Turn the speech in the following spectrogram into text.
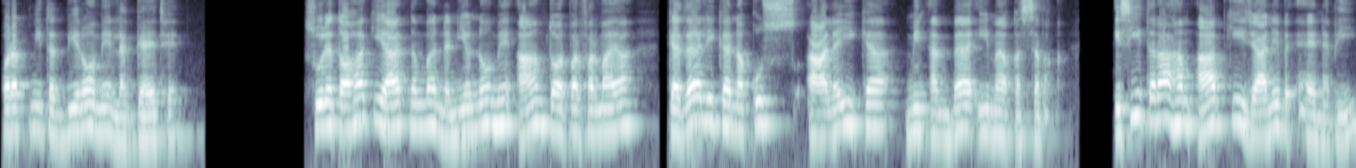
اور اپنی تدبیروں میں لگ گئے تھے۔ سورہ توحہ کی آیت نمبر ننانو میں عام طور پر فرمایا كذلك نقص عليك من انباء ما قد سبق اسی طرح ہم آپ کی جانب، اے نبی،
